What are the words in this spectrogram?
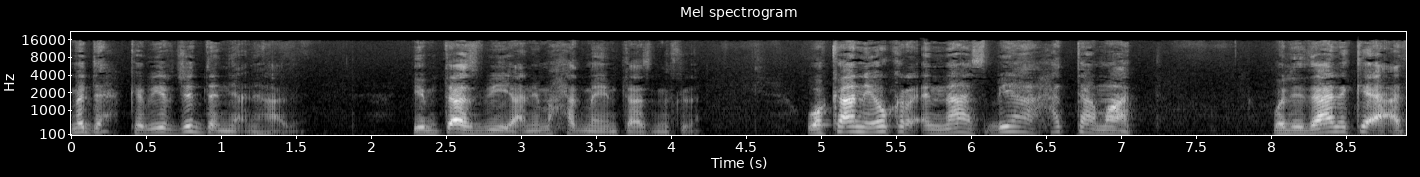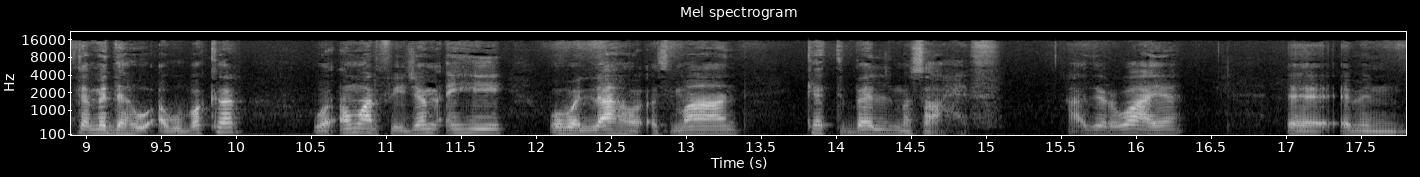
مدح كبير جدا يعني هذا. يمتاز به يعني ما حد ما يمتاز مثله. وكان يقرأ الناس بها حتى مات. ولذلك اعتمده أبو بكر وعمر في جمعه وولاه عثمان كتب المصاحف. هذه رواية آه، ابن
